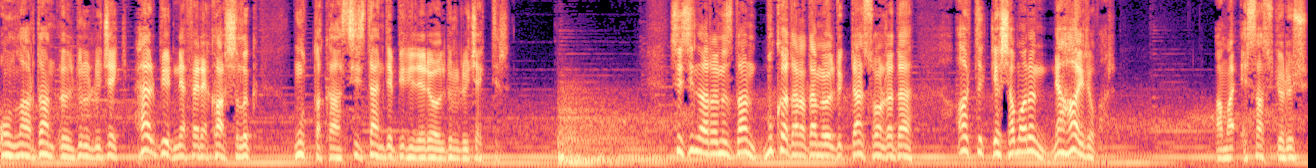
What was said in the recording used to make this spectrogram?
onlardan öldürülecek her bir nefere karşılık mutlaka sizden de birileri öldürülecektir. Sizin aranızdan bu kadar adam öldükten sonra da artık yaşamanın ne hayrı var? Ama esas görüş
